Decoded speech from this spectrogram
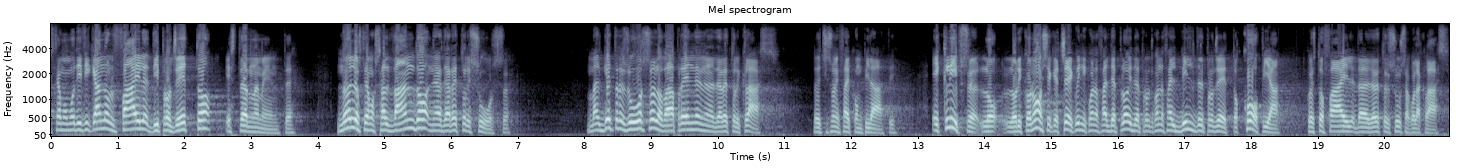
stiamo modificando il file di progetto esternamente. Noi lo stiamo salvando nella directory source, ma il getResource lo va a prendere nella directory class, dove ci sono i file compilati. Eclipse lo, lo riconosce che c'è, quindi quando fa, il deploy del, quando fa il build del progetto, copia questo file dalla directory source a quella class.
